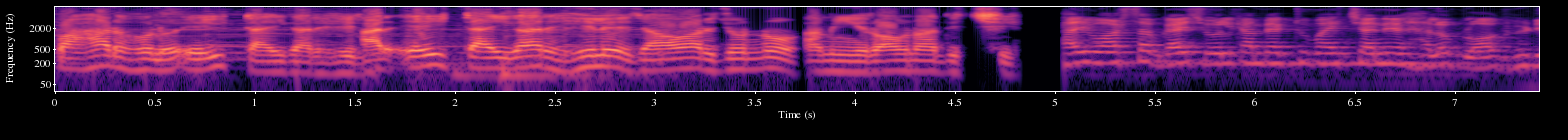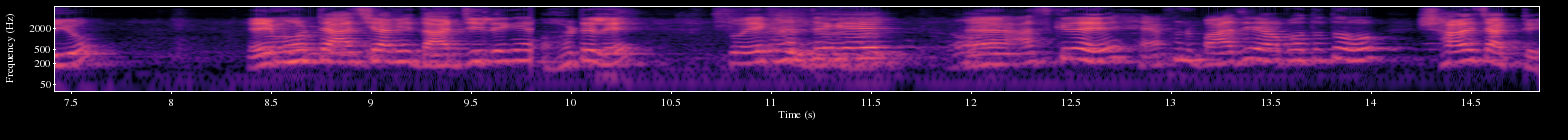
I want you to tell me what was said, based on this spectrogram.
পাহাড় হলো এই টাইগার হিল। আর এই টাইগার হিলে যাওয়ার জন্য আমি রওনা দিচ্ছি। Hi WhatsApp guys welcome back to my channel hello vlog video এই মুহূর্তে আছি আমি দার্জিলিংয়ের হোটেলে। তো এখান থেকে আজকে এখন বাজে আপাতত সাড়ে চারটে।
